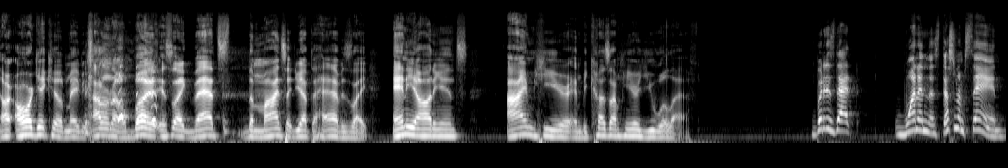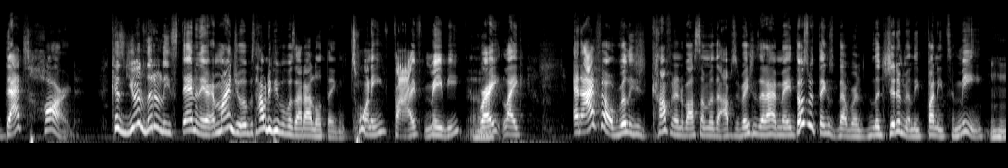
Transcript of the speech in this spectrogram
or, or get killed, maybe. I don't know." but it's like that's the mindset you have to have. Is like any audience, I'm here, and because I'm here, you will laugh. But is that one in this? That's what I'm saying. That's hard. Cause you're literally standing there, and mind you, it was how many people was at our little thing? Twenty five, maybe, uh-huh. right? Like, and I felt really confident about some of the observations that I had made. Those were things that were legitimately funny to me. Mm-hmm.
